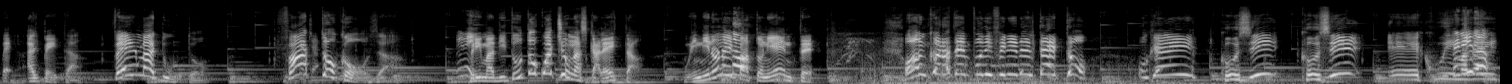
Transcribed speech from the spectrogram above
Beh, aspetta. Ferma tutto. Fatto cosa? Finito. Prima di tutto qua c'è una scaletta Quindi non hai No. fatto niente Ho ancora tempo di finire il tetto Ok? Così, così E qui Finito. magari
